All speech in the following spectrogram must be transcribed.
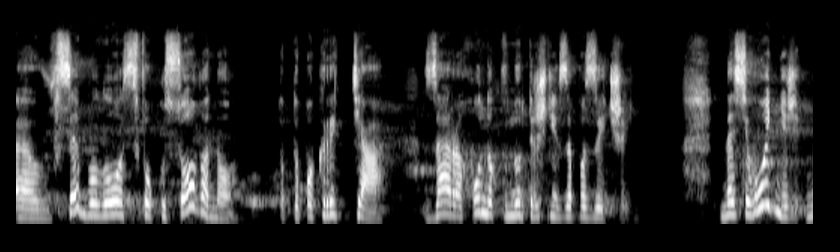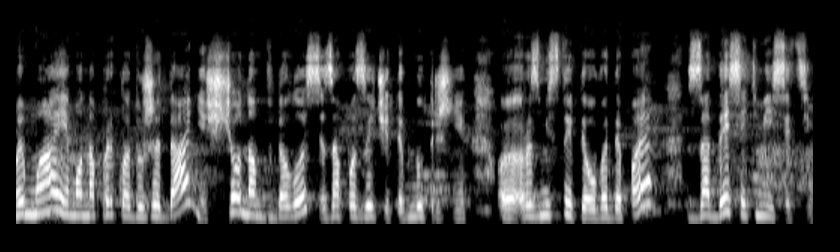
е, все було сфокусовано, тобто покриття за рахунок внутрішніх запозичень. На сьогодні ж ми маємо, наприклад, уже дані, що нам вдалося запозичити внутрішні, е, розмістити ОВДП за 10 місяців.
